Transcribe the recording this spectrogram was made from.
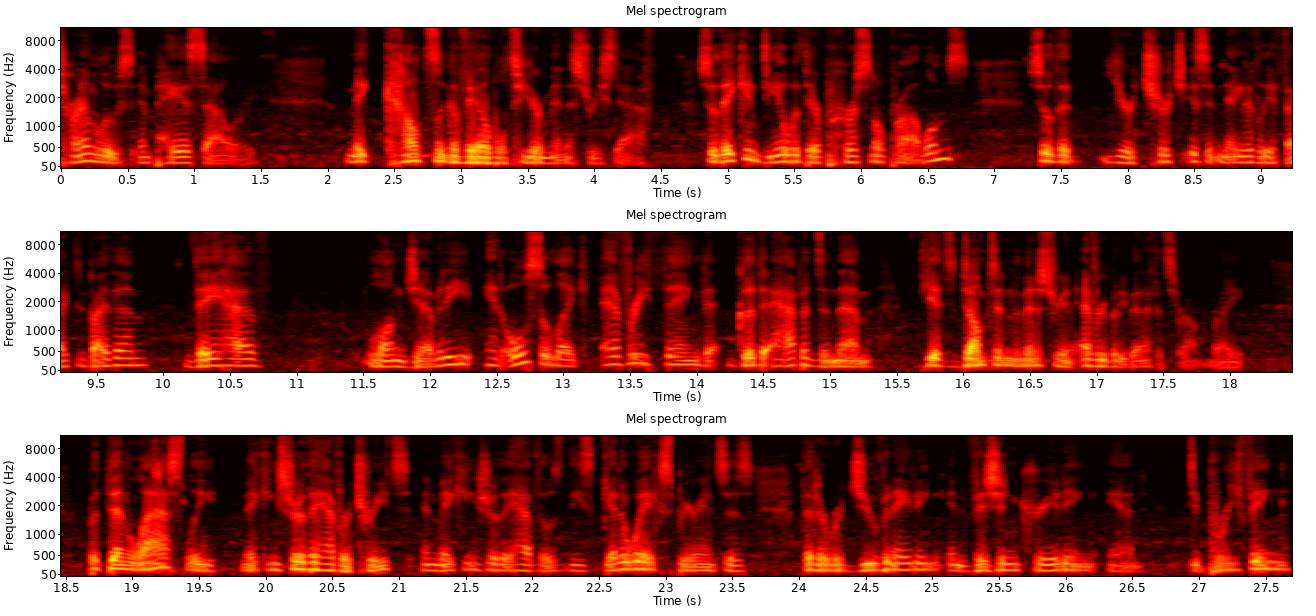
turn him loose and pay a salary. Make counseling available to your ministry staff so they can deal with their personal problems so that your church isn't negatively affected by them. They have longevity and also like everything that good that happens in them gets dumped into the ministry and everybody benefits from, right? But then lastly, making sure they have retreats and making sure they have those these getaway experiences that are rejuvenating and vision creating and debriefing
